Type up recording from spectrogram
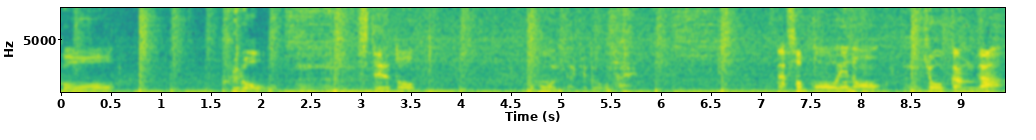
こう苦労うんうんしてると思うんだけど、だかはいらそこへのうん共感が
